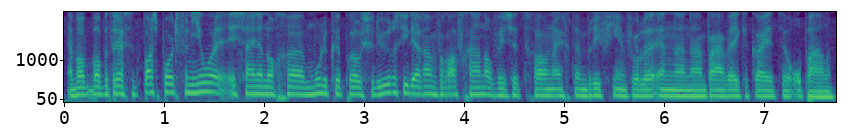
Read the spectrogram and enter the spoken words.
En wat, wat betreft het paspoort vernieuwen... Is, zijn er nog eh, moeilijke procedures die daaraan vooraf gaan? Of is het gewoon echt een briefje invullen... en eh, na een paar weken kan je het eh, ophalen?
